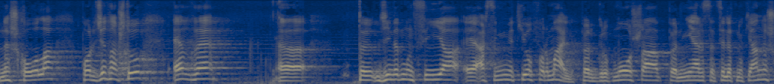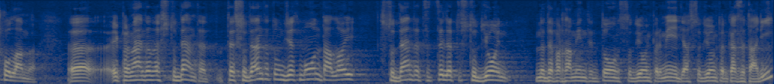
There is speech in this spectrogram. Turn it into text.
në shkolla, por gjithashtu edhe të gjindet mundësia e arsimimit joformal për grupmosha, për njerëz të cilët nuk janë në shkolla më. i përmend edhe studentët. Te studentët unë gjithmonë dalloj studentët të cilët studiojnë në departamentin tonë, studiojnë për media, studiojnë për gazetari,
